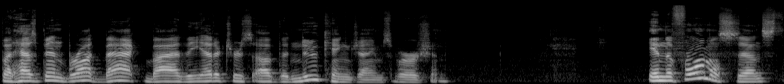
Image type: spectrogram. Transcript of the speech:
but has been brought back by the editors of the New King James Version. In the formal sense,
